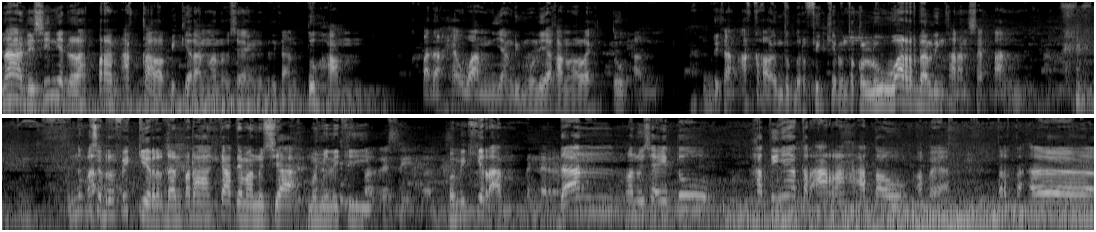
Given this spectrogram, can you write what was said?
Nah, di sini adalah peran akal pikiran manusia yang diberikan Tuhan kepada hewan yang dimuliakan oleh Tuhan. Diberikan akal untuk berpikir, untuk keluar dari lingkaran setan. untuk bisa berpikir dan pada hakikatnya manusia memiliki pemikiran dan manusia itu hatinya terarah atau apa ya? Ter- eh,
